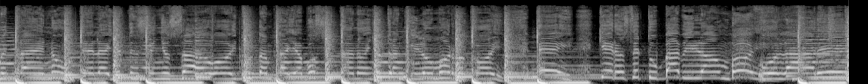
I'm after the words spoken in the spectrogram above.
me traes Nutella, yo te enseño sabor. Tú tan playa positano, yo tranquilo morrocoy. Ey, quiero ser tu Babylon boy. Volaré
